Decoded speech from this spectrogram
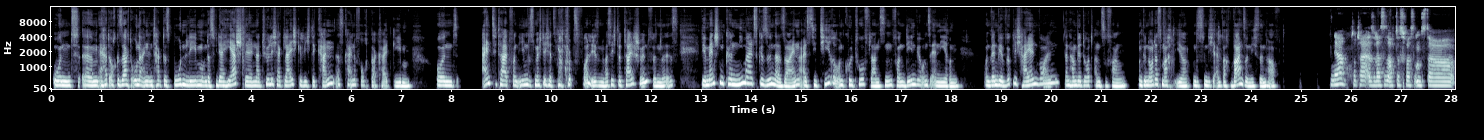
Und ähm, er hat auch gesagt, ohne ein intaktes Bodenleben und das Wiederherstellen natürlicher Gleichgewichte kann es keine Fruchtbarkeit geben. Und ein Zitat von ihm, das möchte ich jetzt mal kurz vorlesen, was ich total schön finde, ist, wir Menschen können niemals gesünder sein als die Tiere und Kulturpflanzen, von denen wir uns ernähren. Und wenn wir wirklich heilen wollen, dann haben wir dort anzufangen. Und genau das macht ihr. Und das finde ich einfach wahnsinnig sinnhaft. Ja, total. Also das ist auch das, was uns da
